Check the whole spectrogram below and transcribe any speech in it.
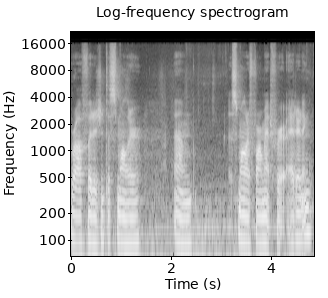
raw footage into smaller, um, smaller format for editing,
